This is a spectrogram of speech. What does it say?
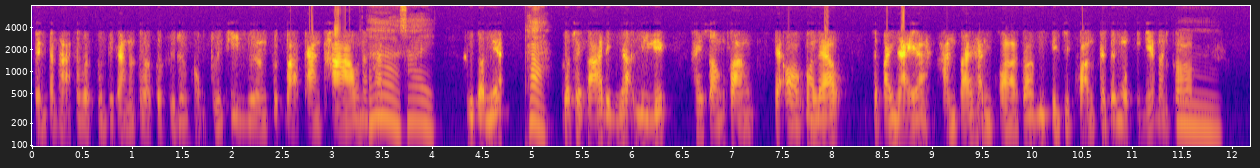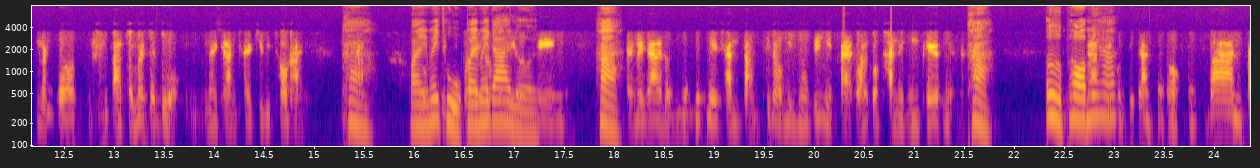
เป็นปัญหาสำหรับคนพิการมาตลอดก็คือเรื่องของพื้นที่เมืองฟุตบาททางเท้านะครับอ่าใช่ คือตอนเนี้ยค่ะรถไฟฟ้าดีนะมีลิฟต์ให้สองฝั่งแต่ออกมาแล้ว จะไปไหนอะหันซ้ายหันขวาก็มีสิ่งกีดขวางเต็มไปหมดอย่างเงี้ยมันก็อืมมันก็อาจจะไม่สะดวกในการใช้ชีวิตเท่าไหร่ ค่ะ ไปไม่ถูกไปไม่ได้เลยรถมล์ค่ะไปไม่ได้เลยเนี่ยรถเมล์ชั้นต่ำที่เรามีโนวิ่งแปดร้อยกว่าคันในกรุงเทพเนี่ยนะครับค่ะ เออพอไหมการคะที่คนพิการจะออกจากบ้านไป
